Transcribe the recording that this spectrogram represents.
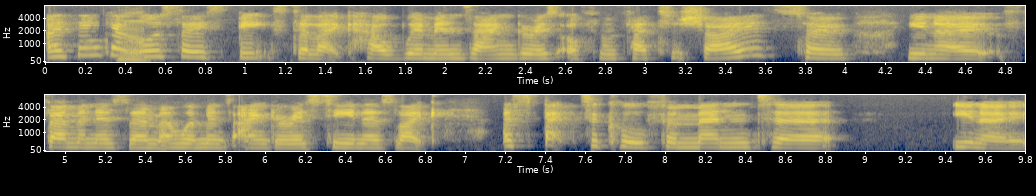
I think it Yeah. also speaks to like how women's anger is often fetishized. So, you know, feminism and women's anger is seen as like a spectacle for men to, you know,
